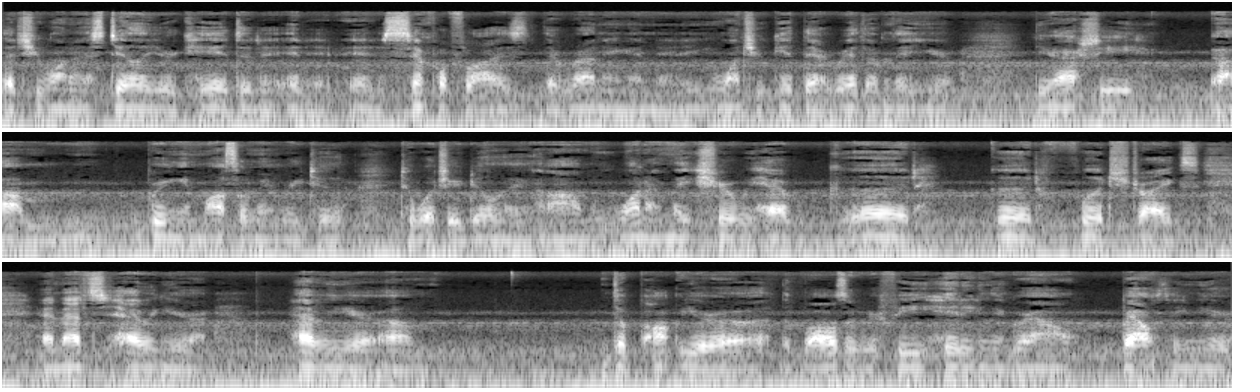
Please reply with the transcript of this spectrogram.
that you want to instill in your kids, and it, and it, it simplifies the running. And, and, once you get that rhythm, then you're you're actually um, bringing muscle memory to to what you're doing. Um, we want to make sure we have good good foot strikes, and that's having your having your um, the your uh, the balls of your feet hitting the ground, bouncing your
